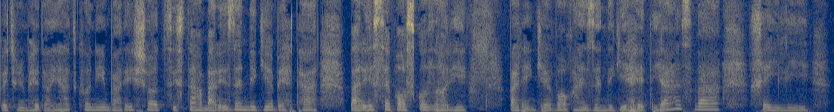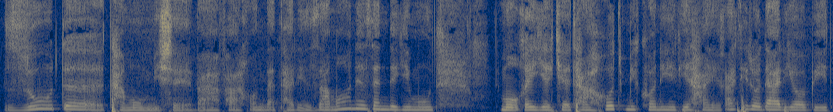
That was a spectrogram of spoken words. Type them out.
بتونیم هدایت کنیم برای شاد سیستم برای زندگی بهتر برای سپاسگزاری برای اینکه واقعا زندگی هدیه است و خیلی زود تموم میشه و فرخنده ترین زمان زندگیمون موقعیه که تعهد می‌کنید یه حقیقتی رو دریابید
